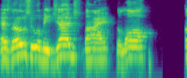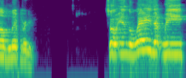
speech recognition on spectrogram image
as those who will be judged by the law of liberty. So, in the way that we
